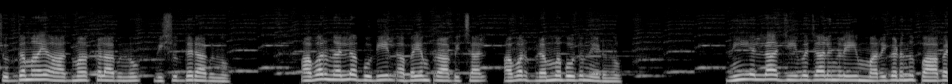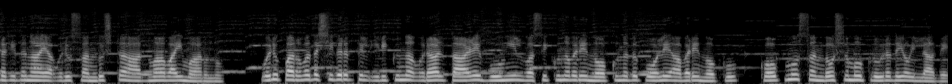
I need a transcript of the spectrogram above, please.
ശുദ്ധമായ ആത്മാക്കളാകുന്നു വിശുദ്ധരാകുന്നു. അവർ നല്ല ബുദ്ധിയിൽ അഭയം പ്രാപിച്ചാൽ അവർ ബ്രഹ്മബോധം നേടുന്നു. നീ എല്ലാ ജീവജാലങ്ങളെയും മറികടന്നു പാപരഹിതനായ ഒരു സന്തുഷ്ട ആത്മാവായി മാറുന്നു. ഒരു പർവതശിഖരത്തിൽ ഇരിക്കുന്ന ഒരാൾ താഴെ ഭൂമിയിൽ വസിക്കുന്നവരെ നോക്കുന്നത് പോലെ അവരെ നോക്കൂ കോപ്മോ സന്തോഷമോ ക്രൂരതയോ ഇല്ലാതെ.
